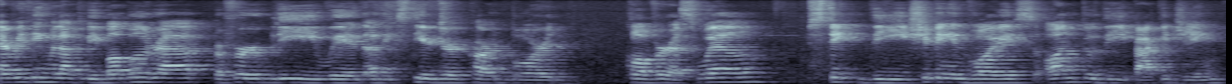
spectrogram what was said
everything will have to be bubble wrap, preferably with an exterior cardboard cover as well. Stick the shipping invoice onto the packaging.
